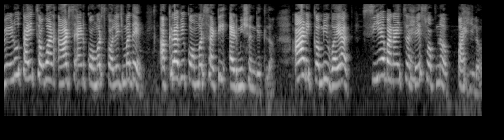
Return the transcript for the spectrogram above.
Venutai Chavan arts and commerce कॉलेजमध्ये अकरावी कॉमर्ससाठी ॲडमिशन घेतलं. आणि कमी वयात सी ए बनायचं हे स्वप्न पाहिलं.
